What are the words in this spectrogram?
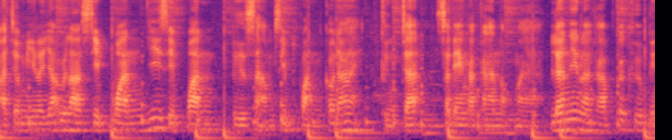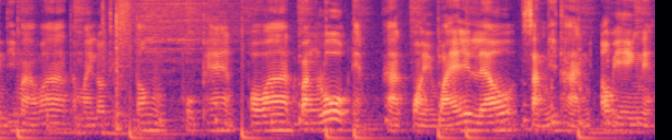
อาจจะมีระยะเวลา 10 วัน 20 วัน หรือ 30 วันก็ได้ ถึงจะแสดงอาการออกมา และนี่แหละครับก็คือเป็นที่มาว่าทำไมเราถึงต้องพบแพทย์ เพราะว่าบางโรคเนี่ยหากปล่อยไว้แล้วสันนิษฐานเอาเองเนี่ย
